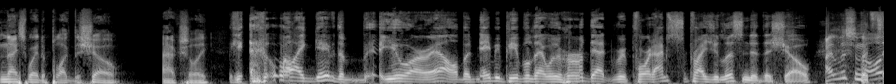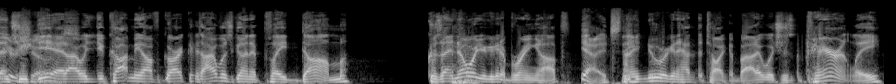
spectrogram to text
Nice way to plug the show, actually. well, I gave the URL, but maybe people that heard that report. I'm surprised you listened to the show. I listened to but all since your you shows. did, I was you caught me off guard because I was going to play dumb because I know what you're going to bring up. Yeah, it's the I knew we were going to have to talk about it, which is apparently.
